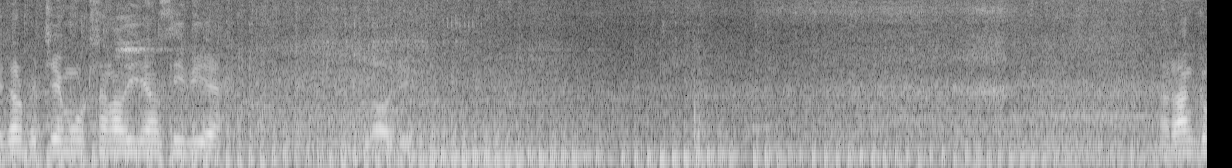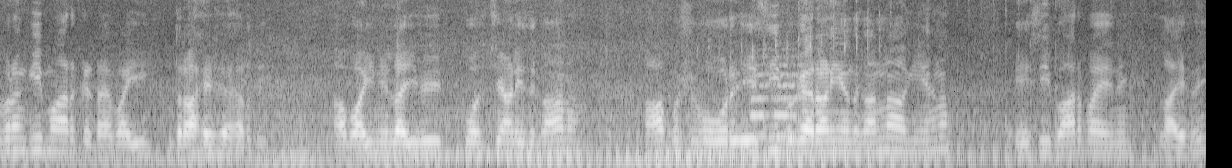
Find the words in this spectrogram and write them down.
ਇਧਰ ਵਿੱਚੇ ਮੋਟਰਸਾਈਕਲਾਂ ਦੀ ਏਜੰਸੀ ਵੀ ਹੈ। ਲਓ ਜੀ। ਰੰਗ ਬਰੰਗੀ ਮਾਰਕੀਟ ਹੈ ਭਾਈ ਦਰਾਹੇ ਸ਼ਹਿਰ ਦੀ। ਆ ਬਾਈ ਨੇ ਲਾਈ ਹੋਈ ਕੁਲਚਿਆਂ ਵਾਲੀ ਦੁਕਾਨ। ਆ ਕੁਝ ਹੋਰ ਏਸੀ ਵਗੈਰਾ ਵਾਲੀਆਂ ਦੁਕਾਨਾਂ ਆ ਗਈਆਂ ਹਨਾ। ਏਸੀ ਬਾਹਰ ਪਏ ਨੇ, ਲਾਏ ਹੋਏ।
